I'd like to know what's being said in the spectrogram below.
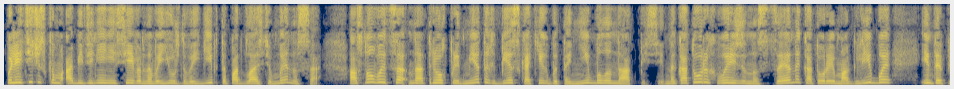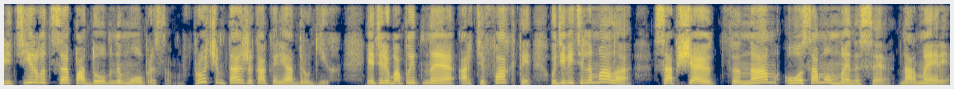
политическом объединении Северного и Южного Египта под властью Менеса основывается на трех предметах без каких бы то ни было надписей, на которых вырезаны сцены, которые могли бы интерпретироваться подобным образом, впрочем, так же, как и ряд других. Эти любопытные артефакты удивительно мало сообщают нам о самом Менесе, Нормере,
